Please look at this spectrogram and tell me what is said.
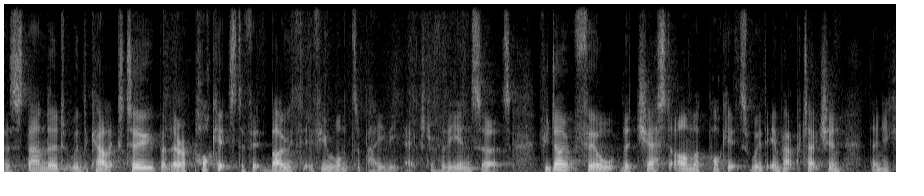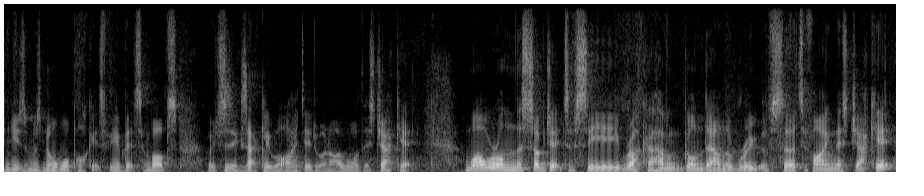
as standard with the Calyx 2, but there are pockets to fit both if you want to pay the extra for the inserts. If you don't fill the chest armour pockets with impact protection, then you can use them as normal pockets for your bits and bobs, which is exactly what I did when I wore this jacket. And while we're on the subject of CE, Rukka haven't gone down the route of certifying this jacket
